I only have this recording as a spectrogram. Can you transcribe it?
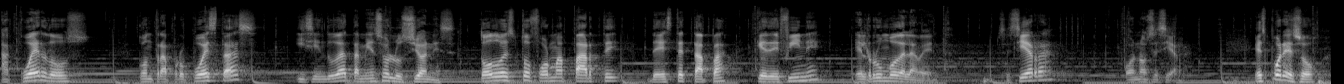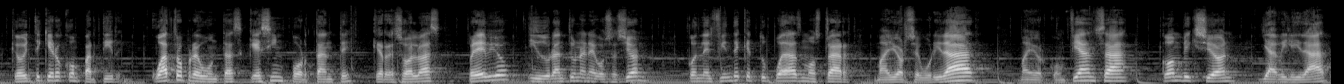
acuerdos, contrapropuestas y sin duda también soluciones. Todo esto forma parte de esta etapa que define el rumbo de la venta. ¿Se cierra o no se cierra? Es por eso que hoy te quiero compartir cuatro preguntas que es importante que resuelvas previo y durante una negociación, con el fin de que tú puedas mostrar mayor seguridad, mayor confianza, convicción y habilidad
